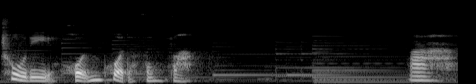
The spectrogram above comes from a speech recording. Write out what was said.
矗立魂魄的芬芳。啊，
